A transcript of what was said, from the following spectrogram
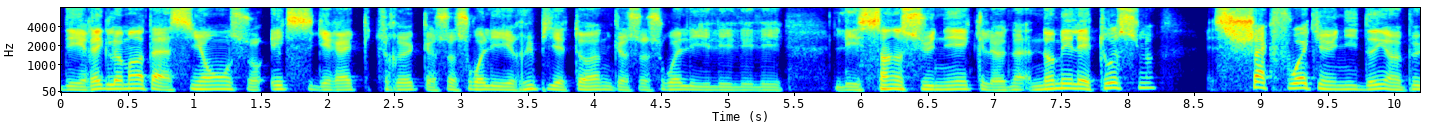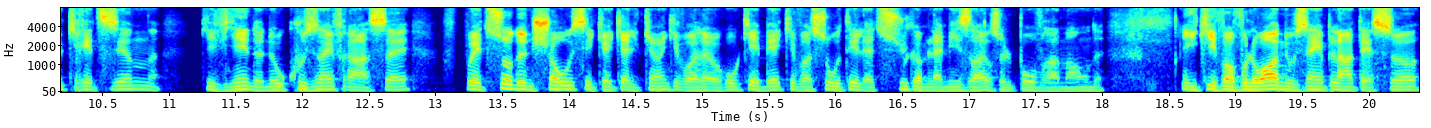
des réglementations sur X, Y trucs, que ce soit les rues piétonnes, que ce soit les, les, les, sens uniques, nommez-les tous. Là chaque fois qu'il y a une idée un peu crétine qui vient de nos cousins français, vous pouvez être sûr d'une chose, c'est que quelqu'un qui va au Québec qui va sauter là-dessus comme la misère sur le pauvre monde et qui va vouloir nous implanter ça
